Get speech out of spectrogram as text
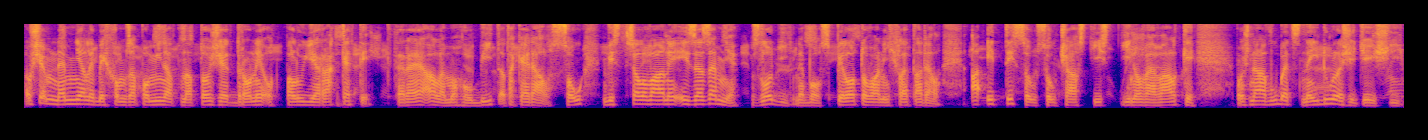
Ovšem neměli bychom zapomínat na to, že drony odpalují rakety, které ale mohou být a také dál jsou vystřelovány i ze země, z lodí nebo z pilotovaných letadel. A i ty jsou součástí stínové války. Možná vůbec nejdůležitější,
